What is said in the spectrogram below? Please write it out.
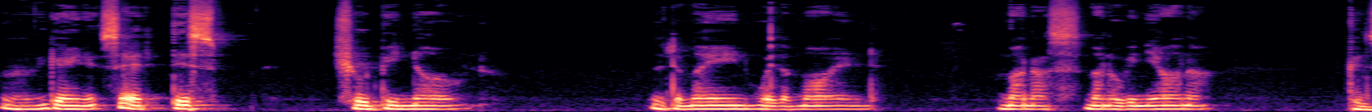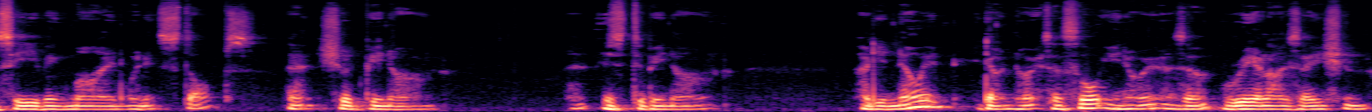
And again, it said this should be known. The domain where the mind manas, manovinyana, conceiving mind, when it stops, that should be known. That is to be known. How do you know it? You don't know it as a thought, you know it as a realization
